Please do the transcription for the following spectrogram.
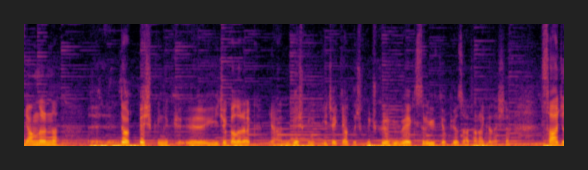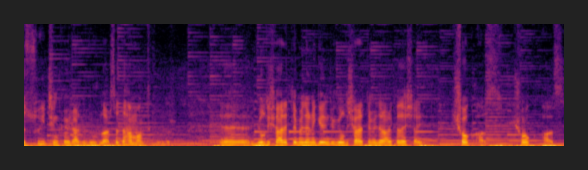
yanlarına 4-5 günlük e, yiyecek alarak yani 5 günlük yiyecek yaklaşık 3 kilo gibi bir ekstra yük yapıyor zaten arkadaşlar. Sadece su için köylerde dururlarsa daha mantıklı olur. E, yol işaretlemelerine gelince yol işaretlemeleri arkadaşlar çok az. Çok az.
